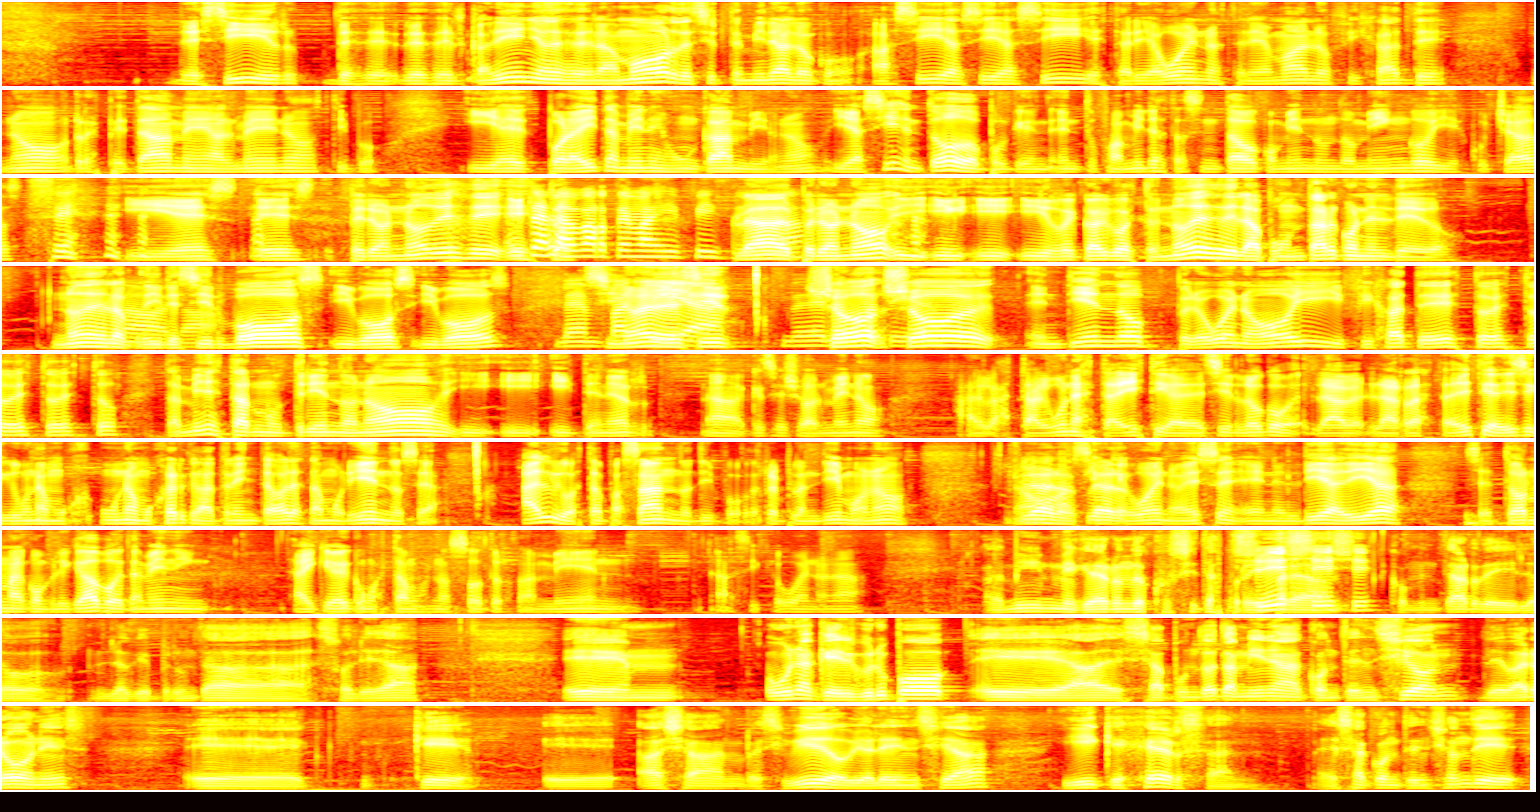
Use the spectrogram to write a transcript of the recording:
Decir desde, desde el cariño, desde el amor, decirte, mira, loco, así, así, así, estaría bueno, estaría malo, fíjate, no, respetame al menos, tipo. Y eh, por ahí también es un cambio, ¿no? Y así en todo, porque en, en tu familia estás sentado comiendo un domingo y escuchás Sí. y es, es pero no desde Esa esto. es la parte más difícil. Claro, ¿no? pero no, y, y, y- y recalco esto, no desde el apuntar con el dedo. No desde la- y decir no. vos y vos y vos, La sino de decir, yo, yo entiendo, pero bueno, hoy fíjate esto, esto, esto, esto. También estar nutriéndonos y, y- tener, nada, qué sé yo, al menos hasta alguna estadística de decir, loco, la, la estadística dice que una, una mujer cada 30 horas está muriendo, o sea, algo está pasando, tipo, replanteémonos. ¿no? Claro, Así claro. que bueno, ese en el día a día se torna complicado porque también hay que ver cómo estamos nosotros también. Así que bueno, nada. A mí me quedaron dos cositas por ahí Sí, para sí, sí. comentar de lo, lo que preguntaba Soledad. Eh, una que el grupo eh, a- se apuntó también a contención de varones eh, que eh, hayan recibido violencia y que ejerzan esa contención de,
